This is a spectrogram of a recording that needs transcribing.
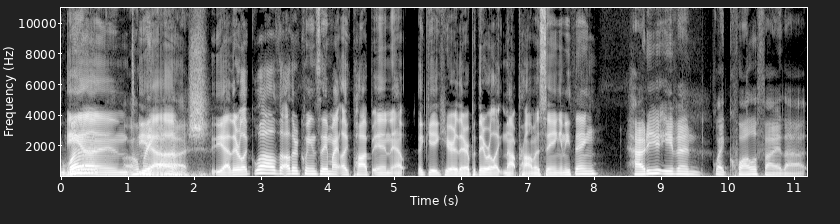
What? And oh my yeah, gosh. Yeah, they're like, well, the other queens they might like pop in at a gig here or there, but they were like not promising anything. How do you even like qualify that?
